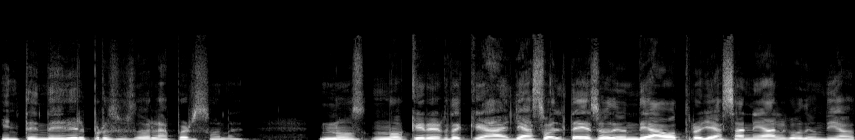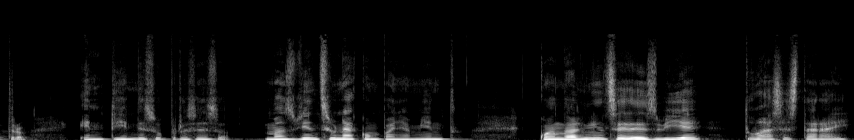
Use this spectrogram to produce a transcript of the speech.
Entender el proceso de la persona. No, no querer de que, ah, ya suelte eso de un día a otro, ya sane algo de un día a otro. Entiende su proceso. Más bien sea un acompañamiento. Cuando alguien se desvíe, tú vas a estar ahí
